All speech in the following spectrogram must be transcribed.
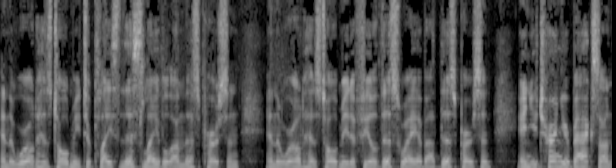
and the world has told me to place this label on this person, and the world has told me to feel this way about this person, and you turn your backs on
